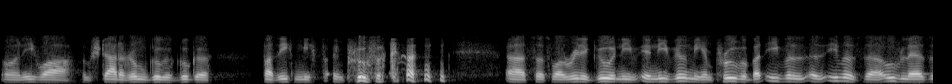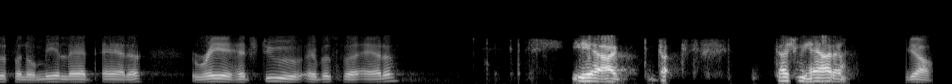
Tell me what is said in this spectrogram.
Und ich war im Start rum, gucke, gucke, was ich mich improven kann. uh, so es war really good, und ich, und ich will mich improven, aber ich will, uh, ich will es uh, auflesen für noch mehr Leute Erde. Ray, hättest du etwas für Erde? Yeah, gosh, we had a Ja.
